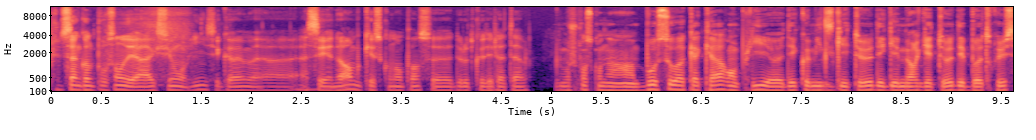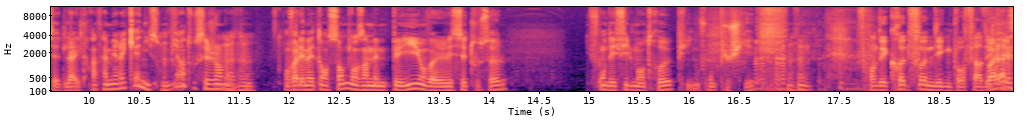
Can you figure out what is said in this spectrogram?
plus de 50% des réactions en ligne, c'est quand même euh, assez énorme. Qu'est-ce qu'on en pense euh, de l'autre côté de la table? Moi, je pense qu'on a un beau seau à caca rempli euh, des comics guetteux, des gamers guetteux, des bots russes et de la américaine. Ils sont bien, tous ces gens-là. Mhm. On va les mettre ensemble dans un même pays, on va les laisser tout seuls. Ils font des films entre eux, puis ils nous font plus chier. Ils feront des crowdfunding pour faire des Voilà, films.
